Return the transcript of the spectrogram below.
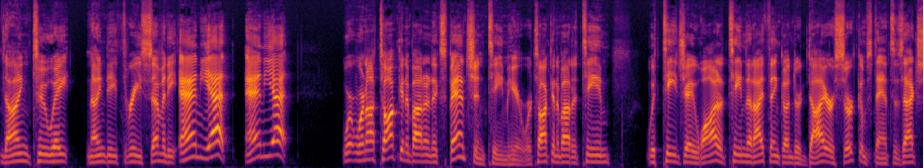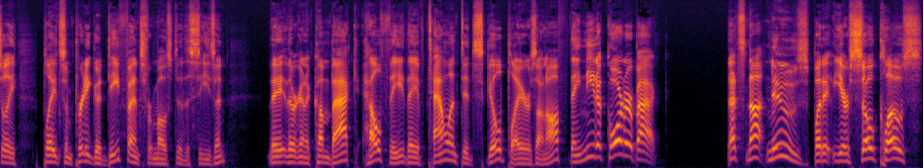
928 9370. And yet, and yet, we're, we're not talking about an expansion team here. We're talking about a team with TJ Watt, a team that I think, under dire circumstances, actually played some pretty good defense for most of the season. They, they're going to come back healthy. They have talented skill players on off. They need a quarterback. That's not news, but it, you're so close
